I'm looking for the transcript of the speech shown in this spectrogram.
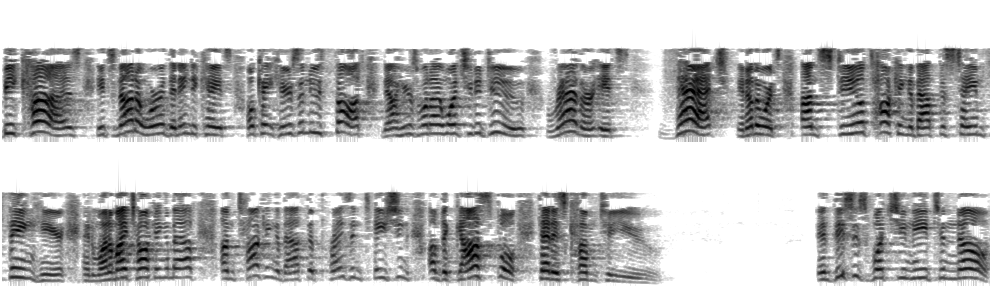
because. It's not a word that indicates, okay, here's a new thought. Now here's what I want you to do. Rather, it's that, in other words, I'm still talking about the same thing here. And what am I talking about? I'm talking about the presentation of the gospel that has come to you. And this is what you need to know.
